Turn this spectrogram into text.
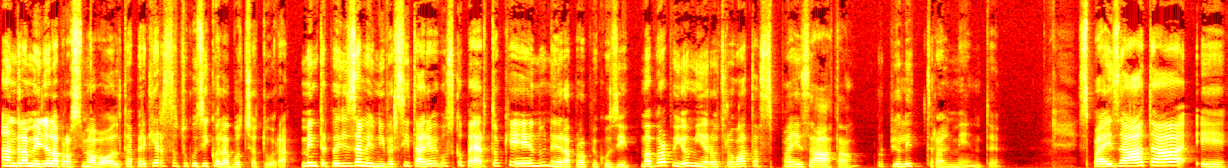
andrà meglio la prossima volta, perché era stato così con la bocciatura. Mentre per gli esami universitari avevo scoperto che non era proprio così. Ma proprio io mi ero trovata spaesata, proprio letteralmente. Spaesata e,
